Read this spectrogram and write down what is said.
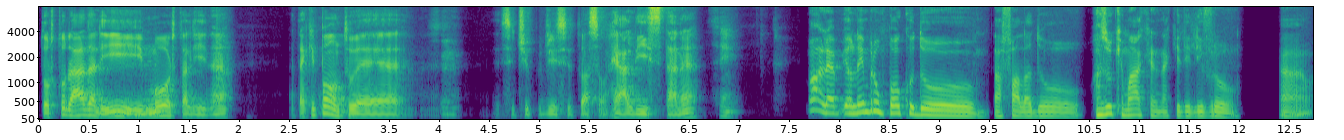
torturado ali e uhum. morto ali, né? Até que ponto é Sim. esse tipo de situação realista, né? Sim. Olha, eu lembro um pouco do da fala do Hazuki Maker naquele livro a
